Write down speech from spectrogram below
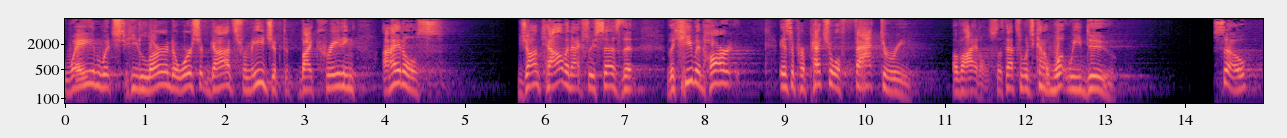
way in which he learned to worship gods from Egypt by creating idols. John Calvin actually says that the human heart is a perpetual factory of idols. So that's kind of what we do. So,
